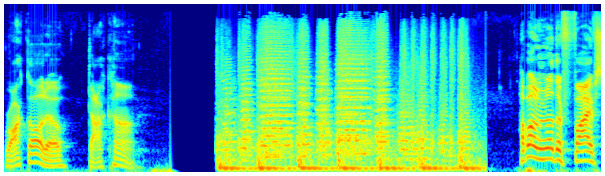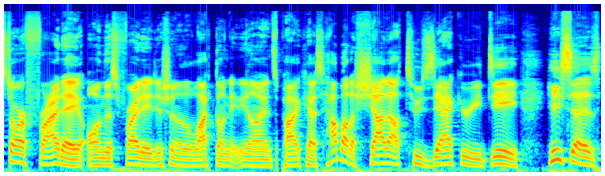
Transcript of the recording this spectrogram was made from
rockauto.com. How about another five star Friday on this Friday edition of the Locked On Nittany Lions podcast? How about a shout out to Zachary D? He says,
